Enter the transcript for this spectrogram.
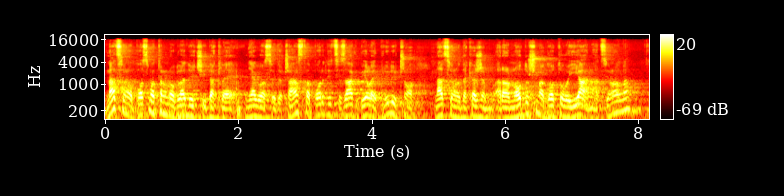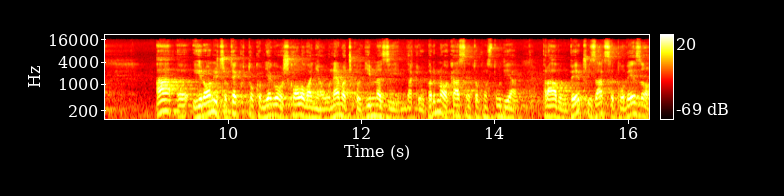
Nacionalno posmatrano, gledajući dakle, njegova svedočanstva, porodica Zah bila je prilično nacionalno, da kažem, ravnodušna, gotovo i ja nacionalna, a e, ironično tek tokom njegovog školovanja u Nemačkoj gimnaziji, dakle u Brno, a kasnije tokom studija prava u Beču, Zah se povezao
